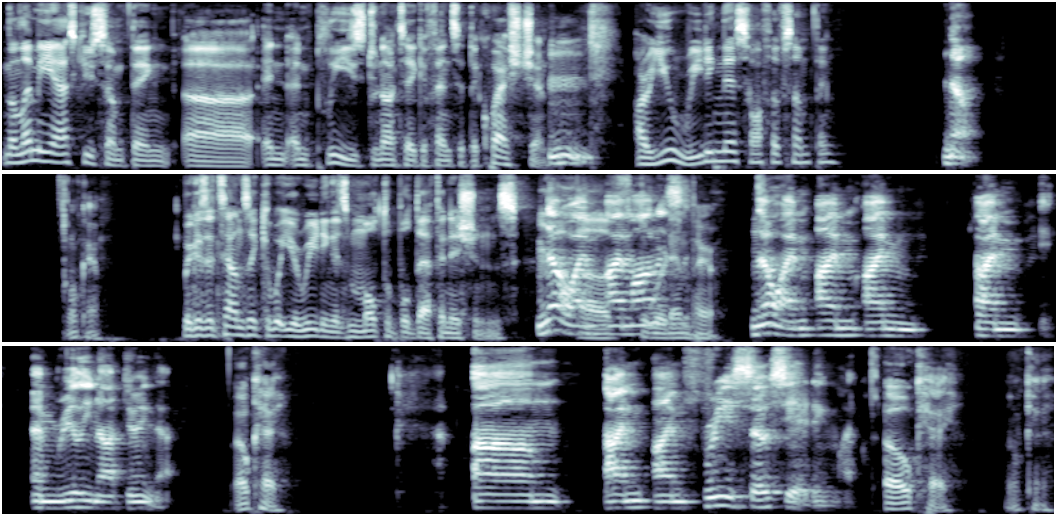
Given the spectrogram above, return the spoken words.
Now, let me ask you something, uh, and and please do not take offense at the question. Mm, Are you reading this off of something? no, Okay, because it sounds like what you're reading is multiple definitions no, I'm, of I'm the honest. word empire. No, I'm, I'm, I'm, I'm, I'm really not doing that. Okay, Um, I'm, I'm free associating, Michael. okay, okay.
